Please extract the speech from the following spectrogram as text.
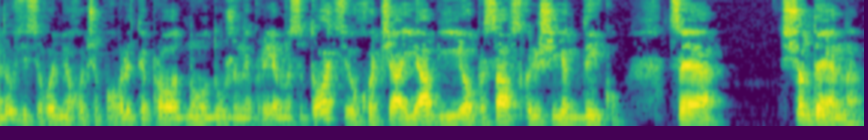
друзі! Сьогодні я хочу поговорити про одну дуже неприємну ситуацію, хоча я б її описав скоріше як дику. Це щоденна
